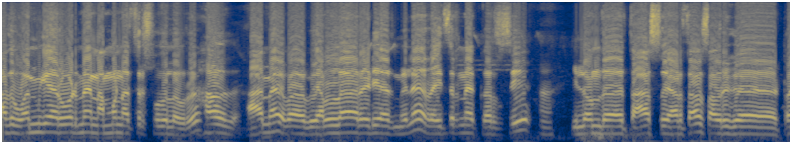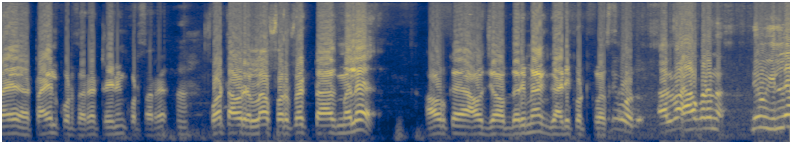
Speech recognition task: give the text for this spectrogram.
ಅದು ಒಮ್ಮಿಗೆ ರೋಡ್ ಮೇಲೆ ನಮ್ಮನ್ನ ಹತ್ತಿರಿಸೋದಿಲ್ಲ ಅವ್ರು. ಹೌದು. ಆಮೇಲೆ ಎಲ್ಲಾ ರೆಡಿ ಆದ್ಮೇಲೆ ರೈತರನ್ನ ಕರ್ಸಿ ಇಲ್ಲೊಂದು ತಾಸು ಎರಡ್ ತಾಸು ಅವ್ರಿಗೆ ಟ್ರೈ ಟ್ರಯಲ್ ಕೊಡ್ತಾರೆ ಟ್ರೈನಿಂಗ್ ಕೊಡ್ತಾರೆ. ಕೊಟ್ಟು ಅವ್ರೆಲ್ಲಾ ಪರ್ಫೆಕ್ಟ್ ಆದ್ಮೇಲೆ ಅವ್ರ ಕೈ ಅವ್ರ ಜವಾಬ್ದಾರಿ ಮ್ಯಾಗ ಗಾಡಿ ಕೊಟ್ಟು ಕಳಿಸ್ಬೋದು ಅಲ್ವಾ? ಯಾವ ನೀವು ಇಲ್ಲೇ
